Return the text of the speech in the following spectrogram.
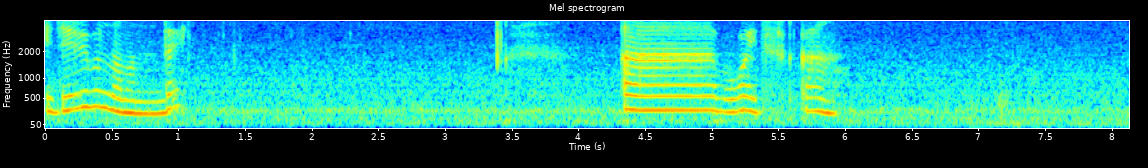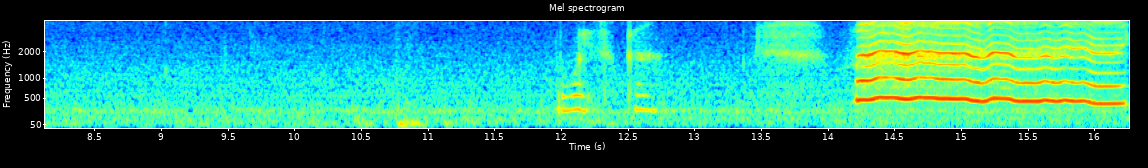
이제 1분 남았는데. 아 뭐가 있을까? 뭐가 있을까? Why,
